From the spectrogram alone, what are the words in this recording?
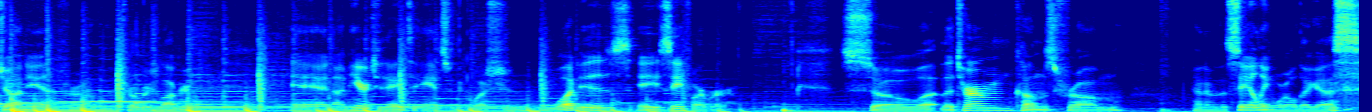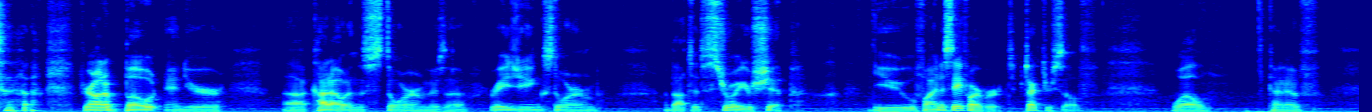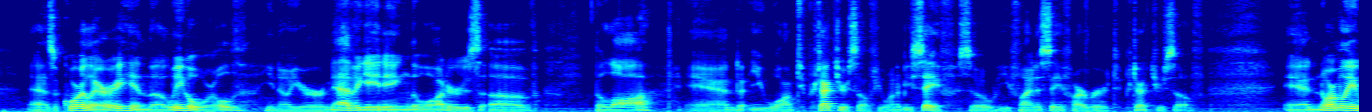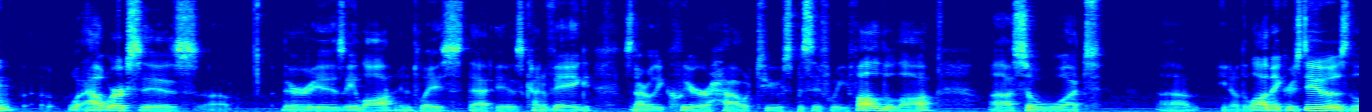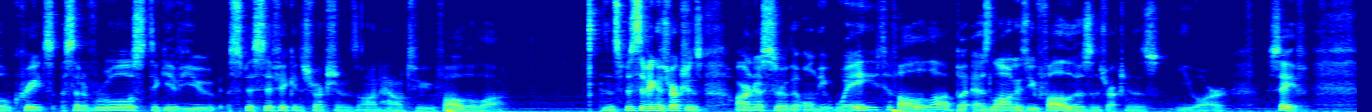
Jon from Trowbridge Law Group, and I'm here today to answer the question what is a safe harbor? So, uh, the term comes from kind of the sailing world, I guess. if you're on a boat and you're uh, caught out in the storm, there's a raging storm about to destroy your ship, you find a safe harbor to protect yourself. Well, kind of as a corollary in the legal world, you know, you're navigating the waters of the law and you want to protect yourself. You want to be safe. So you find a safe harbor to protect yourself. And normally, how it works is uh, there is a law in place that is kind of vague. It's not really clear how to specifically follow the law. Uh, so what uh, you know the lawmakers do is they'll create a set of rules to give you specific instructions on how to follow the law. And specific instructions aren't necessarily the only way to follow the law, but as long as you follow those instructions, you are safe.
